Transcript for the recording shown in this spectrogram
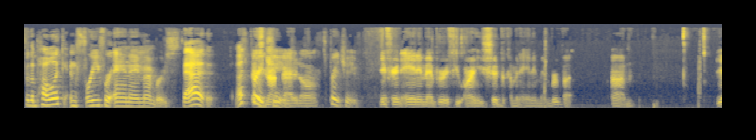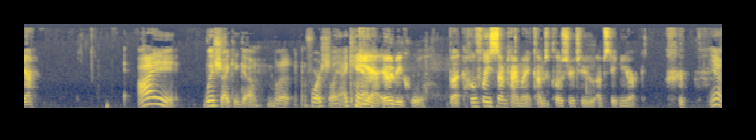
for the public and free for ANA members. That that's pretty That's not cheap. bad at all. It's pretty cheap. If you're an ANA member, if you aren't, you should become an ANA member. But um, yeah, I wish I could go, but unfortunately I can't. yeah, it would be cool. But hopefully, sometime when it comes closer to upstate New York. Yeah.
